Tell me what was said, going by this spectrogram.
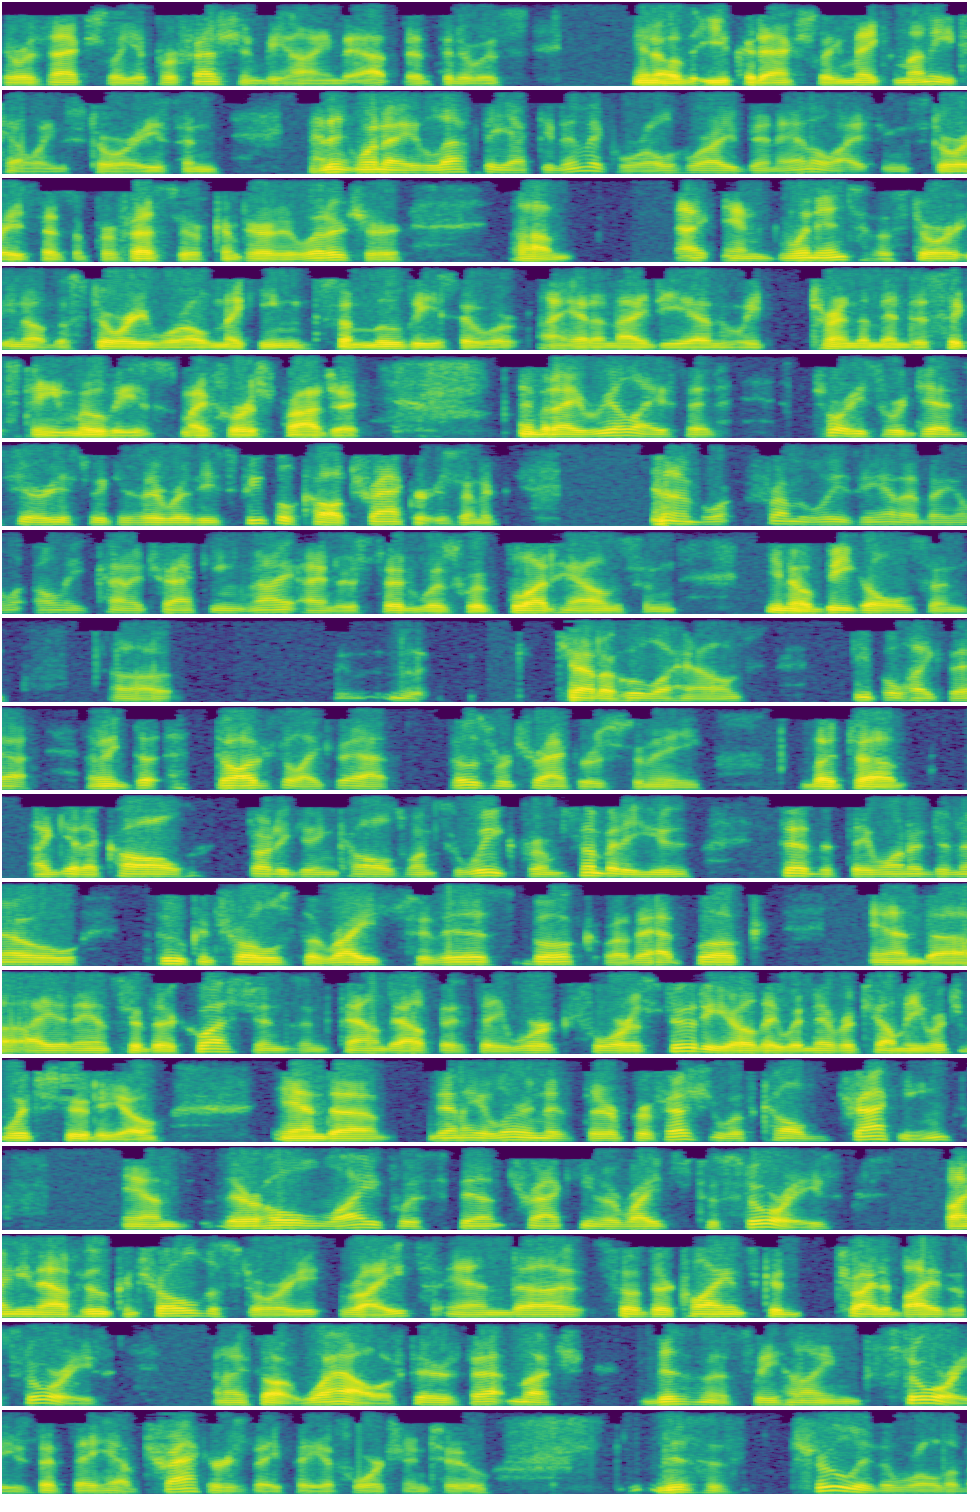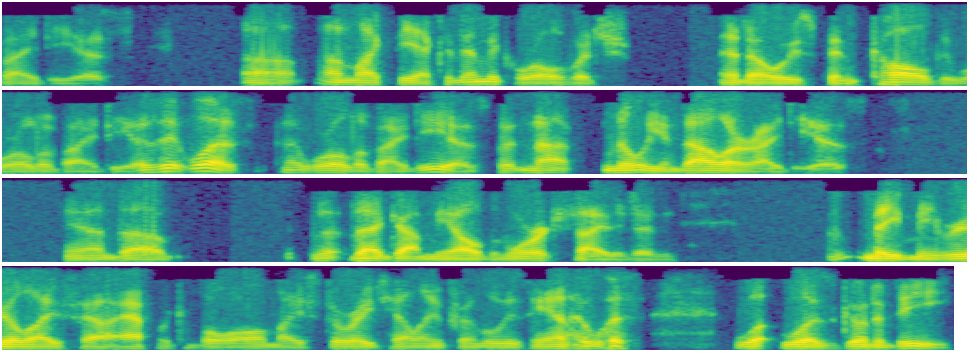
there was actually a profession behind that. That that it was, you know, that you could actually make money telling stories. And and then when I left the academic world, where I've been analyzing stories as a professor of comparative literature, um, I, and went into the story, you know, the story world, making some movies that were. I had an idea, and we turned them into 16 movies. My first project, but I realized that stories were dead serious because there were these people called trackers, and from Louisiana, the only kind of tracking I understood was with bloodhounds and you know beagles and uh, the Catahoula hounds, people like that. I mean, d- dogs like that. Those were trackers to me. But uh, I get a call, started getting calls once a week from somebody who said that they wanted to know who controls the rights to this book or that book. And uh, I had answered their questions and found out that they worked for a studio. They would never tell me which, which studio. And uh, then I learned that their profession was called tracking, and their whole life was spent tracking the rights to stories, finding out who controlled the story rights, and uh, so their clients could try to buy the stories. And I thought, wow, if there's that much business behind stories that they have trackers they pay a fortune to. This is truly the world of ideas, uh, unlike the academic world, which had always been called the world of ideas. It was a world of ideas, but not million dollar ideas. And uh, th- that got me all the more excited and made me realize how applicable all my storytelling from Louisiana was what was going to be.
